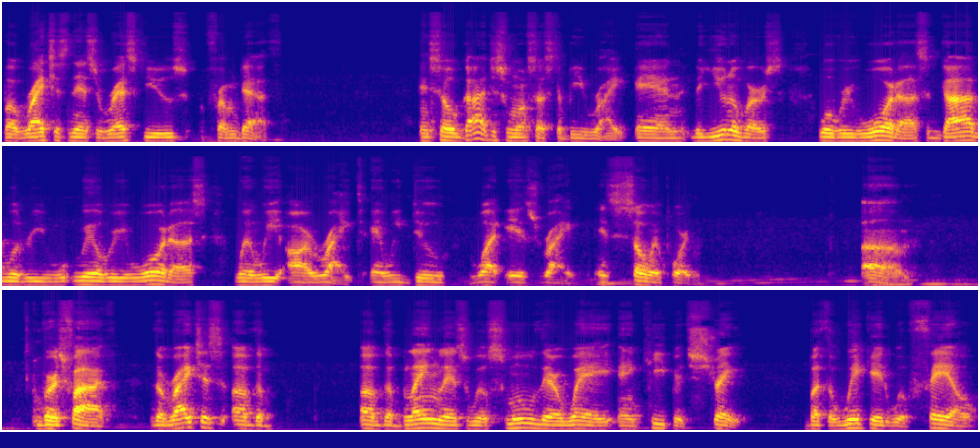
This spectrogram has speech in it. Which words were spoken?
but righteousness rescues from death. And so God just wants us to be right, and the universe will reward us. God will, re- will reward us when we are right and we do what is right. It's so important. Um, verse 5 The righteous of the of the blameless will smooth their way and keep it straight, but the wicked will fail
